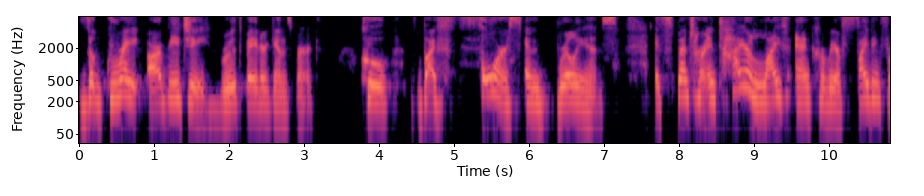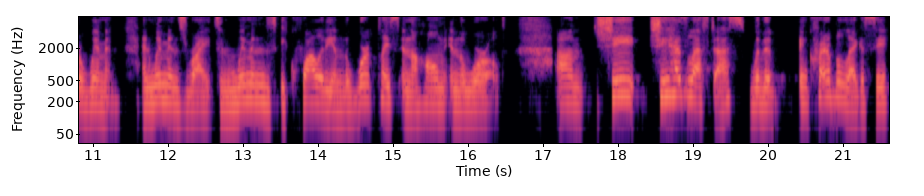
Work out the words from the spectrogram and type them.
The great RBG, Ruth Bader Ginsburg, who by force and brilliance it spent her entire life and career fighting for women and women's rights and women's equality in the workplace, in the home, in the world. Um, she she has left us with an incredible legacy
